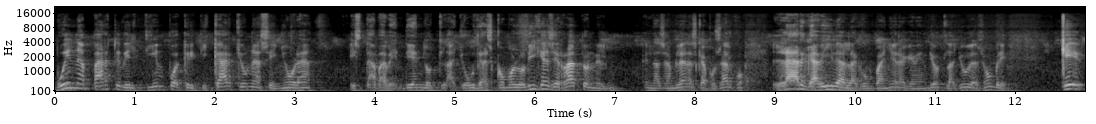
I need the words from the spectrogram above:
buena parte del tiempo a criticar que una señora estaba vendiendo tlayudas, como lo dije hace rato en, el, en la Asamblea de Azcapotzalco, larga vida la compañera que vendió tlayudas, hombre, qué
